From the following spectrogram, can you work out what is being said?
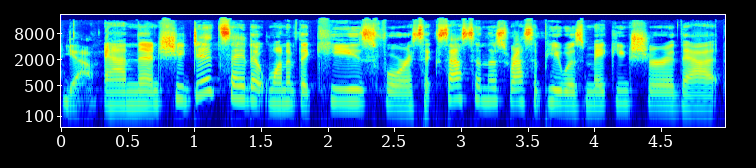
Yeah. And then she did say that one of the keys for success in this recipe was making sure that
